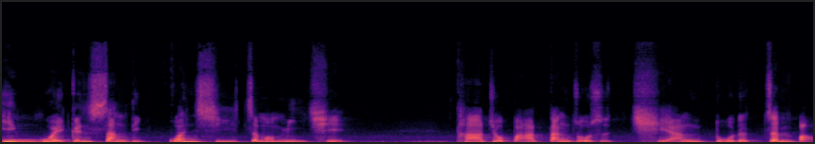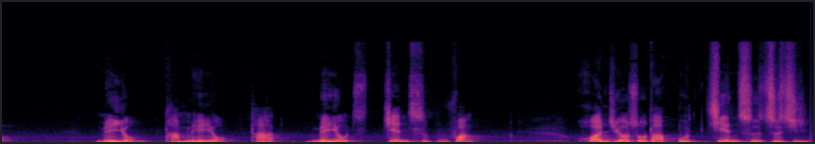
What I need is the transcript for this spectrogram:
因为跟上帝关系这么密切，他就把它当作是强夺的珍宝。没有，他没有，他没有坚持不放。换句话说，他不坚持自己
